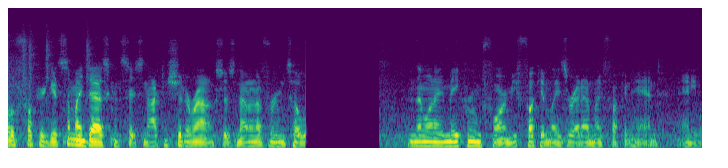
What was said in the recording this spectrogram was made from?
Motherfucker gets on my desk and starts knocking shit around so there's not enough room to. And then when I make room for him, he fucking lays right on my fucking hand. Anyway.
